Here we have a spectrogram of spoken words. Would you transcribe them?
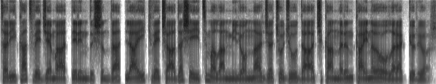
tarikat ve cemaatlerin dışında, laik ve çağdaş eğitim alan milyonlarca çocuğu dağa çıkanların kaynağı olarak görüyor.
